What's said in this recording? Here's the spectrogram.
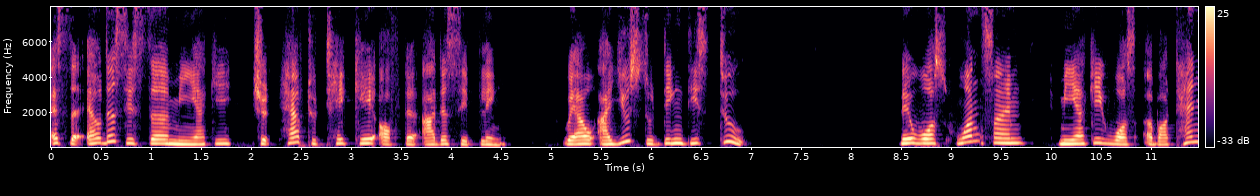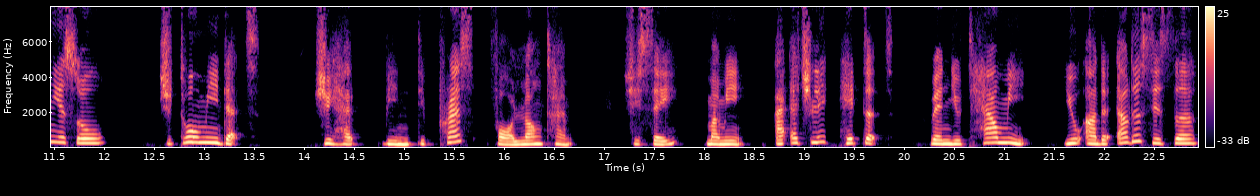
As the elder sister, Miyaki should have to take care of the other sibling. Well, I used to think this too. There was one time Miyaki was about 10 years old. She told me that she had been depressed for a long time. She said, Mommy, I actually hated when you tell me you are the elder sister,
